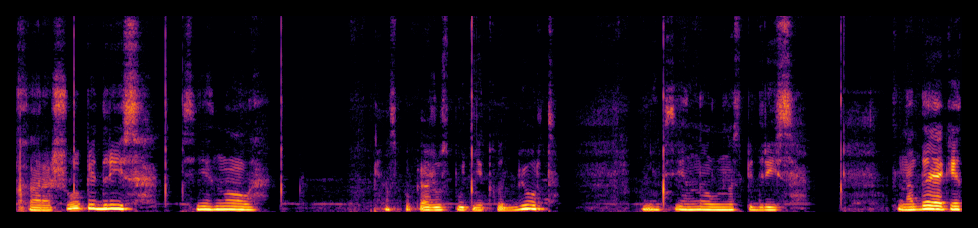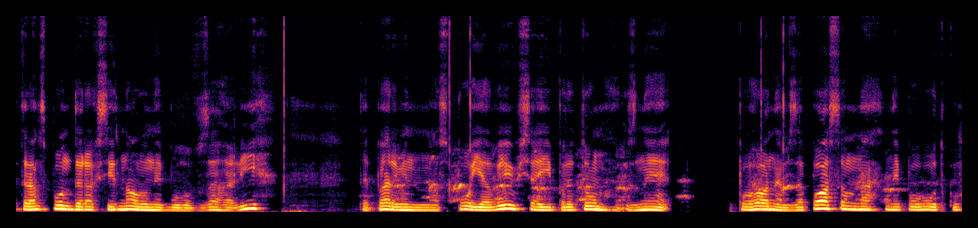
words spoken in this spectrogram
Хорошо підріс сигнал. Зараз покажу спутник Hotbird. Як сигнал у нас підріс. На деяких транспондерах сигналу не було взагалі. Тепер він у нас появився і притом з непоганим запасом на непогодку.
